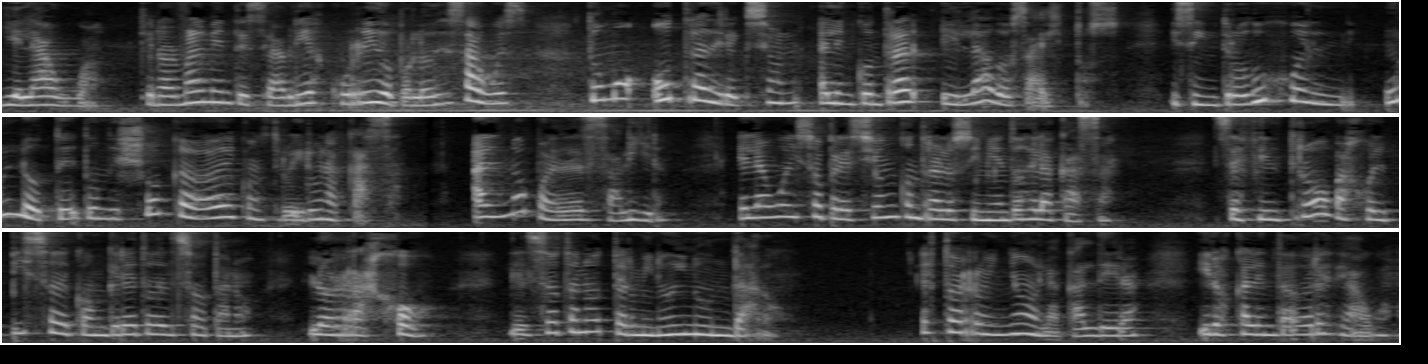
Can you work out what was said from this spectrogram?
y el agua, que normalmente se habría escurrido por los desagües, tomó otra dirección al encontrar helados a estos, y se introdujo en un lote donde yo acababa de construir una casa. Al no poder salir, el agua hizo presión contra los cimientos de la casa. Se filtró bajo el piso de concreto del sótano, lo rajó y el sótano terminó inundado. Esto arruinó la caldera y los calentadores de agua.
